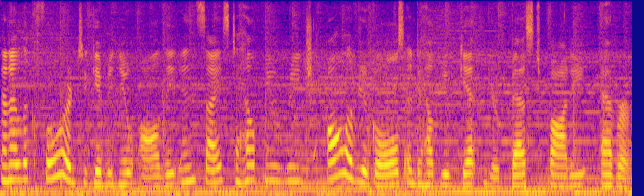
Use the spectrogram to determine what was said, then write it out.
and I look forward to giving you all the insights to help you reach all of your goals and to help you get your best body ever.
